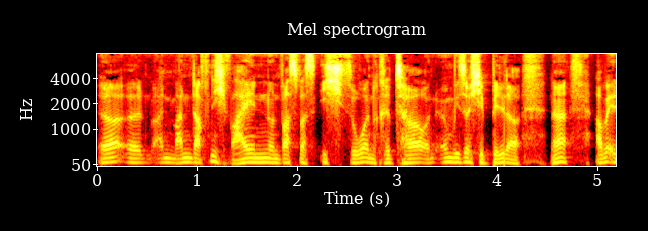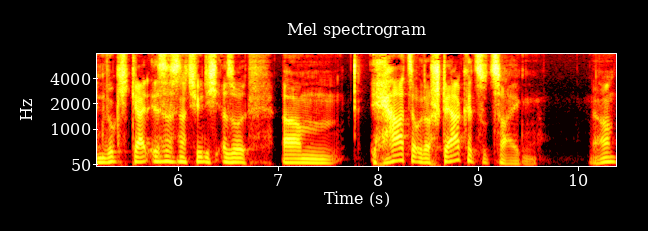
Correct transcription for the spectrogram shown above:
ja, äh, ein Mann darf nicht weinen und was was ich, so ein Ritter und irgendwie solche Bilder. Ne? Aber in Wirklichkeit ist es natürlich, also ähm, Härte oder Stärke zu zeigen. Ja,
